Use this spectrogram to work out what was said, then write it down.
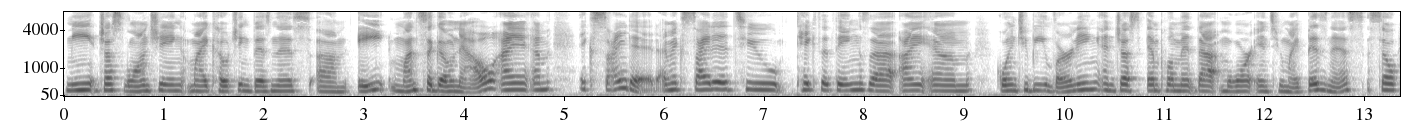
me just launching my coaching business um, eight months ago now. I am excited. I'm excited to take the things that I am going to be learning and just implement that more into my business. So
